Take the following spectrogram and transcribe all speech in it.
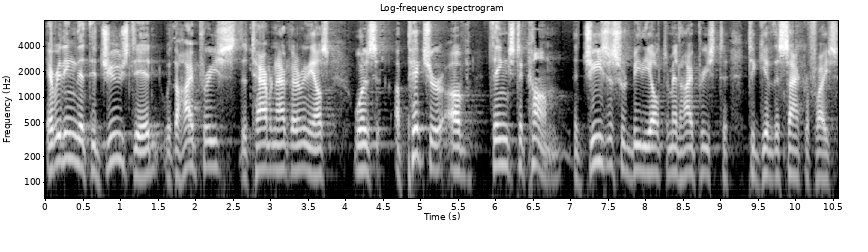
Everything that the Jews did with the high priest, the tabernacle, everything else was a picture of things to come, that Jesus would be the ultimate high priest to, to give the sacrifice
